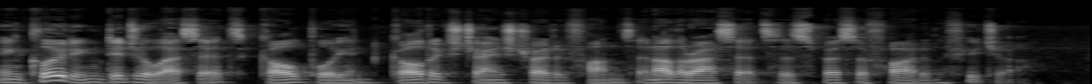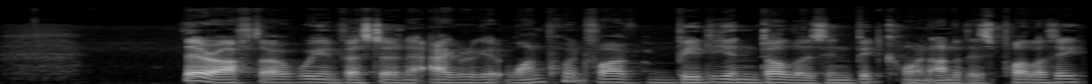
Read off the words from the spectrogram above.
including digital assets, gold bullion, gold exchange traded funds, and other assets as specified in the future. Thereafter, we invested an aggregate $1.5 billion in Bitcoin under this policy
